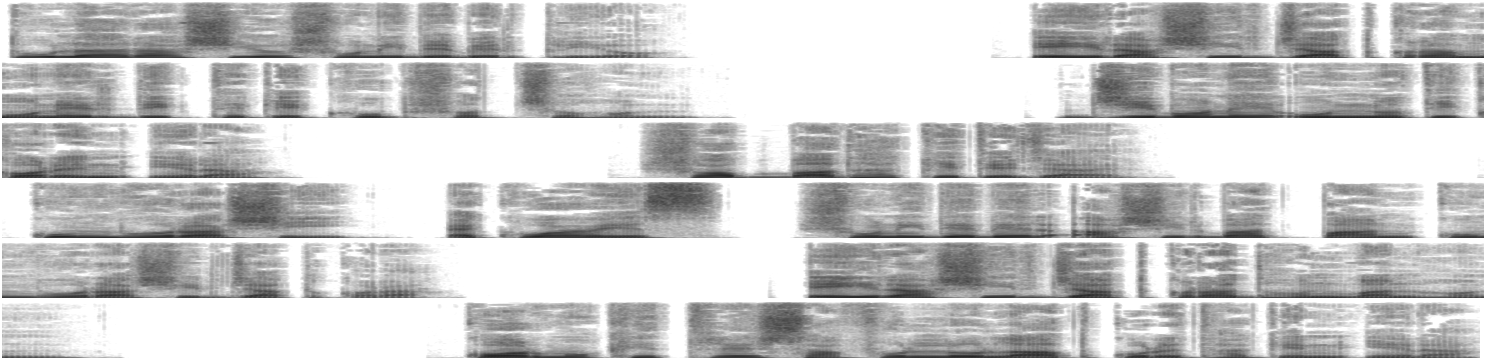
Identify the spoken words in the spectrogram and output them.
তুলা রাশিও শনিদেবের প্রিয়। এই রাশির জাতকরা মনের দিক থেকে খুব স্বচ্ছ হন। জীবনে উন্নতি করেন এরা। সব বাধা কেটে যায়। কুম্ভ রাশি অ্যাকোয়ারেস শনিদেবের আশীর্বাদ পান কুম্ভ রাশির জাতকরা। এই রাশির জাতকরা ধনবান হন। কর্মক্ষেত্রে সাফল্য লাভ করে থাকেন এরা।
